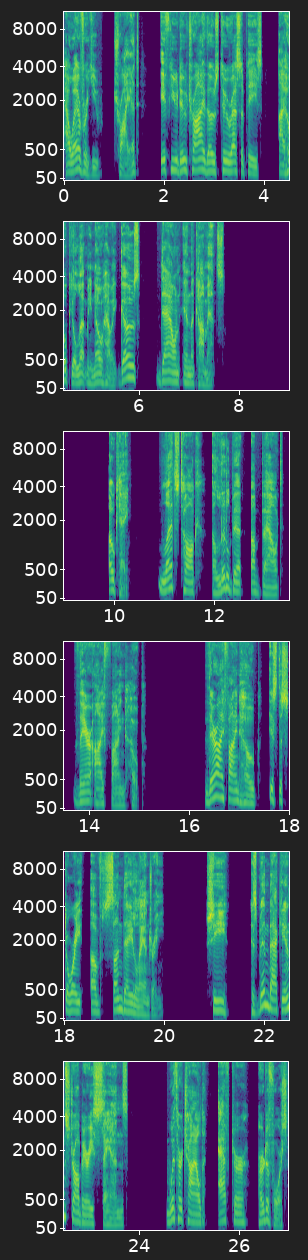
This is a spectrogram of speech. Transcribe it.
however you try it, if you do try those two recipes, I hope you'll let me know how it goes down in the comments. Okay, let's talk a little bit about There I Find Hope. There I Find Hope is the story of Sunday Landry. She has been back in Strawberry Sands with her child after her divorce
